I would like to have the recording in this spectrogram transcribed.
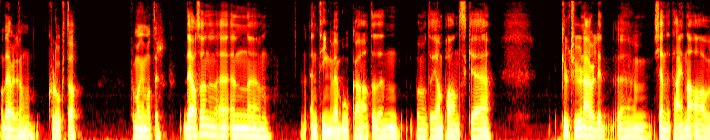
Og det er veldig sånn klokt òg, på mange måter. Det er også en, en, en ting ved boka at den på en måte japanske kulturen er veldig uh, kjennetegna av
